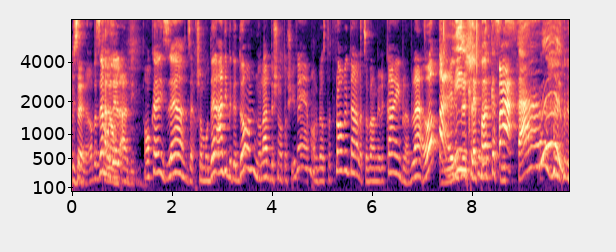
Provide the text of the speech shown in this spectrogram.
בסדר, אבל זה. מודל אדי, אוקיי? זה, זה. עכשיו, מודל אדי בגדול נולד בשנות ה-70, אוניברסיטת פלורידה, לצבא האמריקאי, בלה בלה, הופה, איזה לינק לפודקאסט שליפה. מספר.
